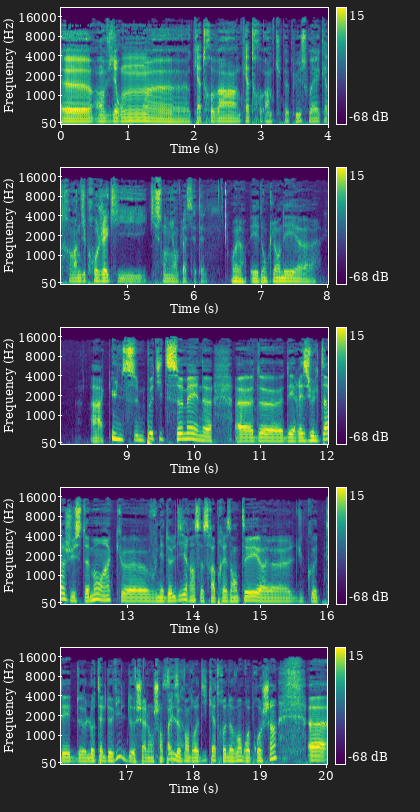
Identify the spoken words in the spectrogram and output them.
euh, environ euh, 80, 80, un petit peu plus, ouais, 90 projets qui, qui sont mis en place cette année. Voilà. Et donc là, on est euh, à une, petite semaine euh, de, des résultats justement hein, que vous venez de le dire. Hein, ce sera présenté euh, du côté de l'hôtel de ville de Châlons-Champagne le vendredi 4 novembre prochain. Euh,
